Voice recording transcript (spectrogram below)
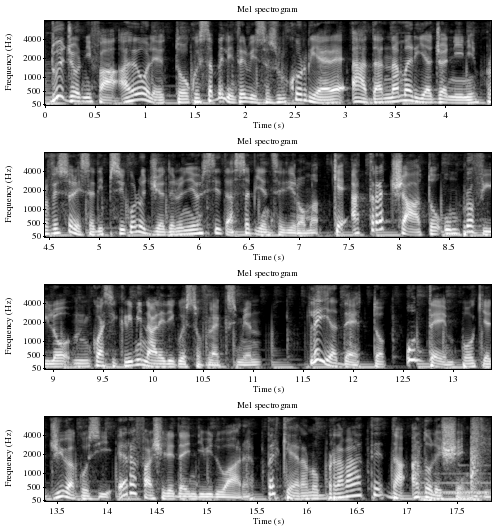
Due giorni fa avevo letto questa bella intervista sul Corriere ad Anna Maria Giannini, professoressa di psicologia dell'Università Sapienza di Roma, che ha tracciato un profilo quasi criminale di questo Fleximan. Lei ha detto, un tempo chi agiva così era facile da individuare perché erano bravate da adolescenti.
